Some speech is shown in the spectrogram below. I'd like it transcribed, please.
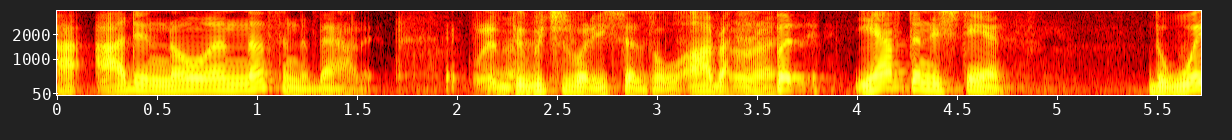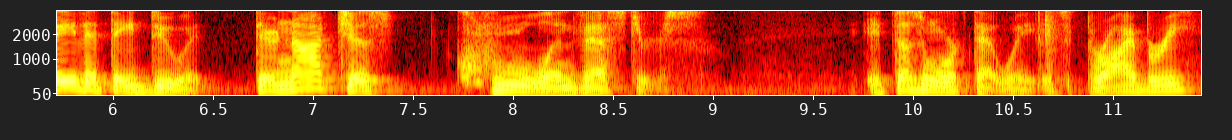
I, I didn't know uh, nothing about it, which is what he says a lot about. Right. But you have to understand the way that they do it, they're not just cruel investors. It doesn't work that way. It's bribery,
